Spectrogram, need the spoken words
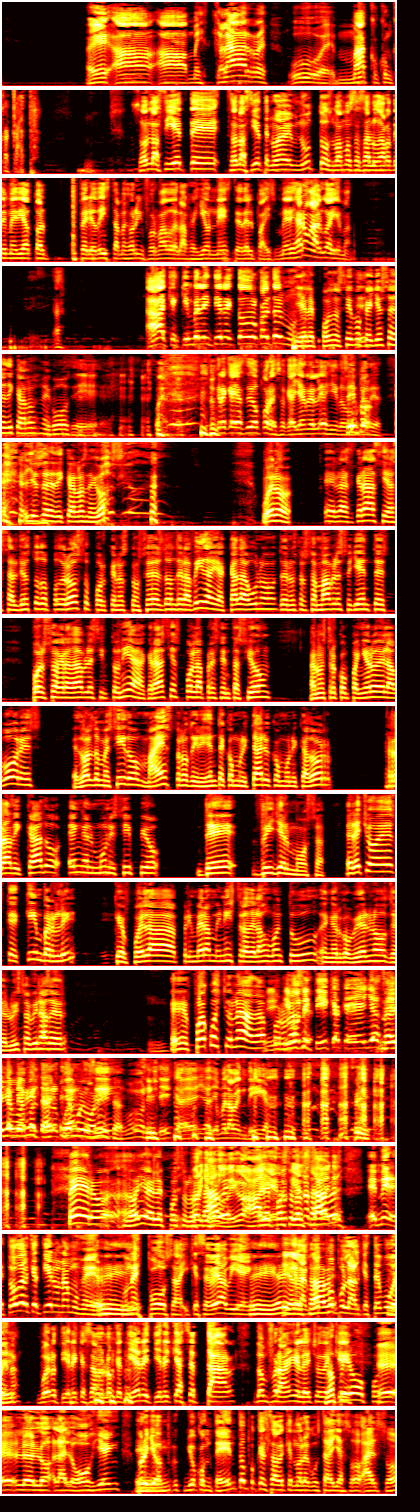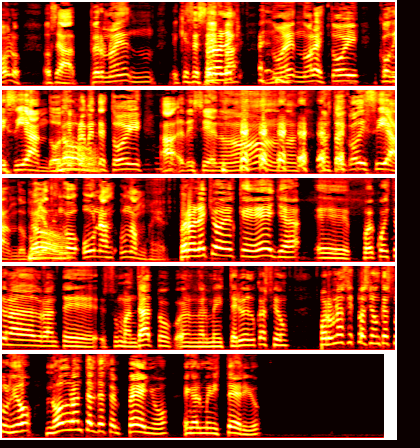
Eh, a, mezclar uh, eh, maco con cacata. Son las siete, son las siete, nueve minutos. Vamos a saludar de inmediato al periodista mejor informado de la región este del país. ¿Me dejaron algo ahí, hermano? Ah, ah que Kimberly tiene todo el cuarto del mundo. Y el esposo sí, porque ellos se dedican a los negocios. ¿Tú crees que haya sido por eso, que hayan elegido? ellos se dedican a los negocios. bueno, eh, las gracias al Dios Todopoderoso porque nos concede el don de la vida y a cada uno de nuestros amables oyentes por su agradable sintonía. Gracias por la presentación a nuestro compañero de labores, Eduardo Mesido, maestro, dirigente comunitario y comunicador, radicado en el municipio de Villahermosa. El hecho es que Kimberly, que fue la primera ministra de la Juventud en el gobierno de Luis Abinader, eh, fue cuestionada por y una bonitica que ella, sí, ella bonita, los ella muy sí, bonita. muy bonitica ella, Dios me la bendiga. Sí. Pero, no, yo, el esposo lo Pero yo sabe. lo digo, ay, el él esposo él lo no sabe sabe. que- eh, mire, todo el que tiene una mujer, una esposa y que se vea bien, él y lo la sabe. popular que esté buena. Bueno, tiene que saber lo que tiene y tiene que aceptar, don Frank, el hecho de No que eh, eh, lo- lo- la elogien. Pero yo, yo contento porque él sabe que no le gusta a ella so- a él solo. O sea, pero no es, que se sepa, no es, no la estoy codiciando, No. simplemente estoy ah, diciendo, no, no, no estoy codiciando, porque yo tengo una, una mujer. Pero el hecho es que ella eh, fue cuestionada durante su mandato en el Ministerio de Educación por una situación que surgió no durante el desempeño en el ministerio,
